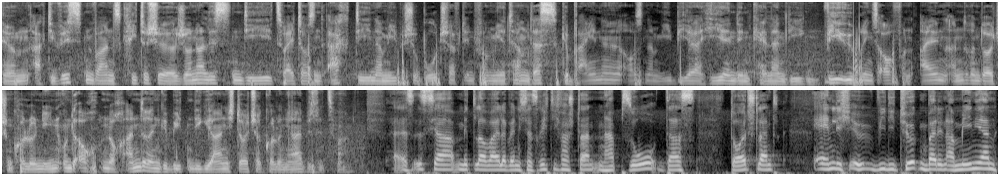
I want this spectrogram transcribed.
ähm, Aktivisten, waren es kritische Journalisten, die 2008 die namibische Botschaft informiert haben, dass Gebeine aus Namibia hier in den Kellern liegen. Wie übrigens auch von allen anderen deutschen Kolonien und auch noch anderen Gebieten, die gar nicht deutscher Kolonialbesitz waren. Es ist ja mittlerweile, wenn ich das richtig verstanden habe, so, dass Deutschland ähnlich wie die Türken bei den Armeniern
